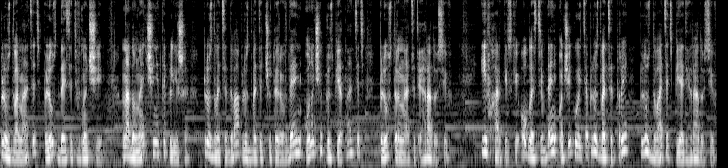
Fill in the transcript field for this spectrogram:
плюс 12, плюс 10 вночі. На Донеччині тепліше, плюс 22, плюс 24 в день, вночі плюс 15, плюс 13 градусів. І в Харківській області в день очікується плюс 23, плюс 25 градусів.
